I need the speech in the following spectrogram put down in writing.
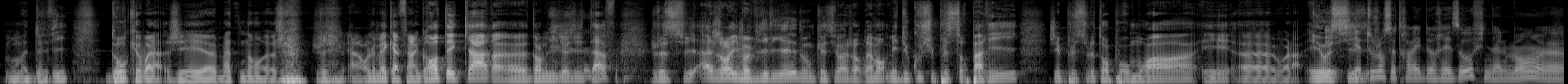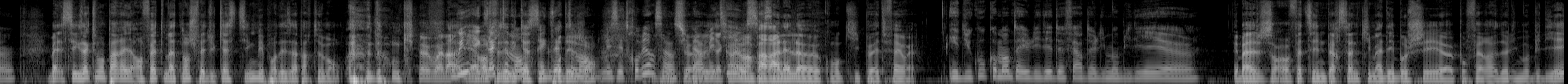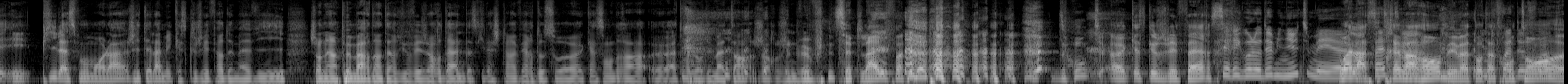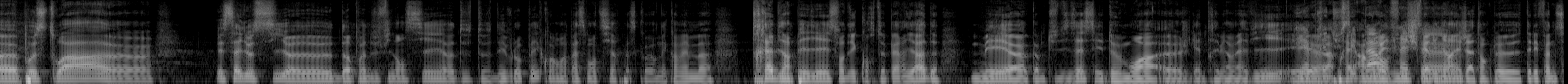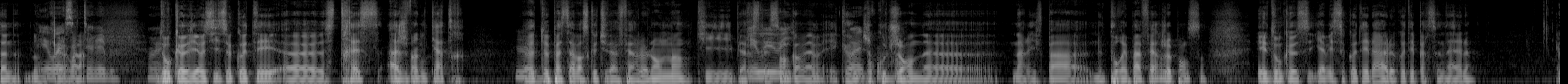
mon mode de vie. Donc voilà, j'ai maintenant. alors le mec a fait un grand écart dans le milieu du taf. Je suis agent immobilier, donc tu vois, genre vraiment. Mais du coup, je suis plus sur Paris, j'ai plus le temps pour moi et voilà. Et, aussi. Il y a toujours ce travail de réseau finalement euh. Ben, c'est exactement pareil. En fait, maintenant, je fais du casting, mais pour des appartements. Donc euh, voilà. Oui, avant, exactement, je faisais du casting pour des gens. Mais c'est trop bien, c'est un super métier. Euh, il y a quand même un parallèle qui peut être fait, ouais. Et du coup, comment tu as eu l'idée de faire de l'immobilier Et ben, j- en fait, c'est une personne qui m'a débauché euh, pour faire euh, de l'immobilier. Et pile à ce moment-là, j'étais là, mais qu'est-ce que je vais faire de ma vie? J'en ai un peu marre d'interviewer Jordan parce qu'il achetait un verre d'eau sur euh, Cassandra à 3h du matin. Genre, je ne veux plus de cette life. Donc, euh, qu'est-ce que je vais faire? C'est rigolo deux minutes, mais. euh, Voilà, en c'est très euh, marrant, mais maintenant, une tu as fois, 30 deux ans, euh, pose-toi. euh, essaye aussi, euh, d'un point de vue financier, euh, de te développer, quoi. On va pas se mentir, parce qu'on est quand même euh, très bien payé sur des courtes périodes. Mais euh, comme tu disais, c'est deux mois, euh, je gagne très bien ma vie. Et, Et après, euh, tu après sais un pas, mois et demi, fait, je fais rien et j'attends que le téléphone sonne. Donc, Et ouais, c'est voilà. terrible. Ouais. Donc, il y a aussi ce côté stress H24 euh, Mm. de pas savoir ce que tu vas faire le lendemain, qui est hyper Et stressant oui. quand même, et que Ouais, beaucoup de gens n'arrivent pas, ne pourraient pas faire, je pense. Et donc, il y avait ce côté-là, le côté personnel,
